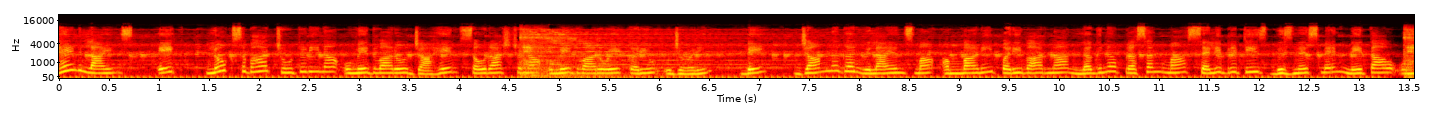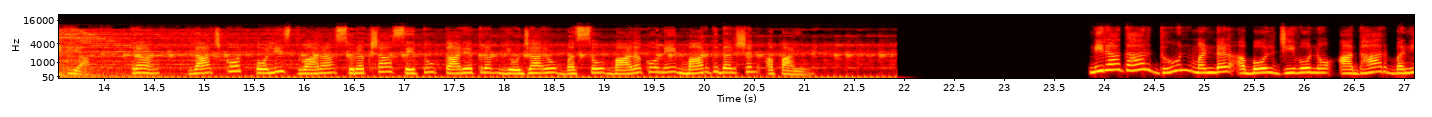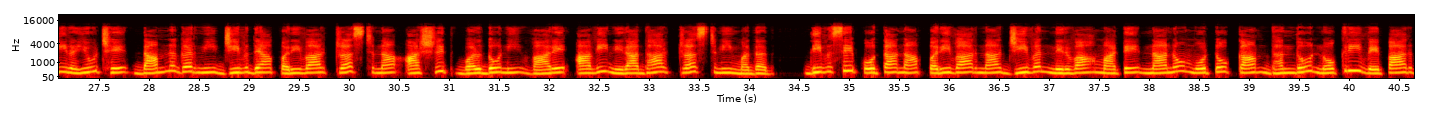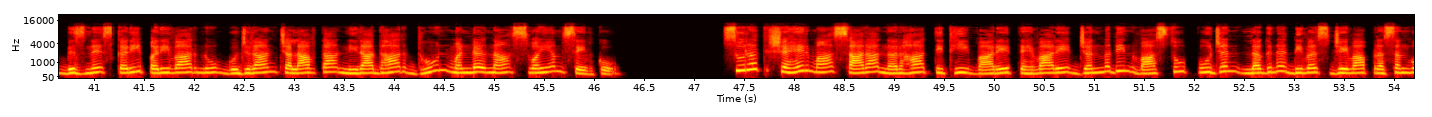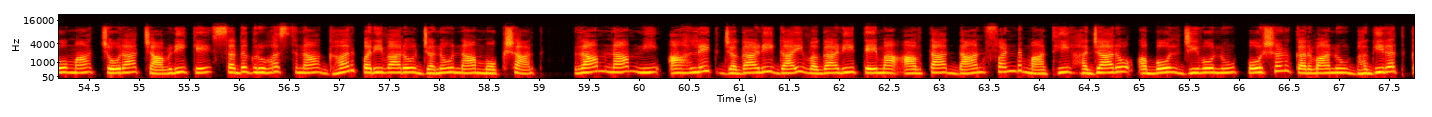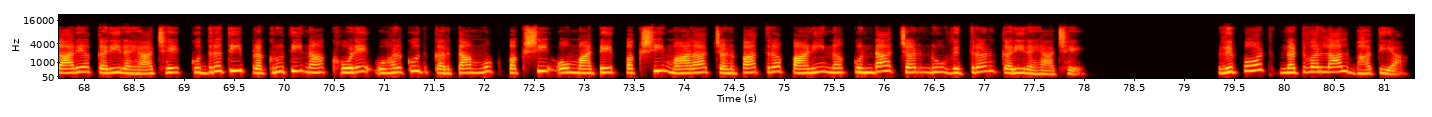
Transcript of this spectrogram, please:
Headlines એક લોકસભા ચૂંટણીના ઉમેદવારો જાહેર સૌરાષ્ટ્રના ઉમેદવારોએ કર્યું ઉજવણી. બે, જામનગર રિલાયન્સમાં અંબાણી પરિવારના લગ્ન પ્રસંગમાં સેલિબ્રિટીઝ, બિઝનેસમેન, નેતાઓ ઉમટ્યા. ત્રણ, રાજકોટ પોલીસ દ્વારા સુરક્ષા સેતુ કાર્યક્રમ યોજાયો. બસો બાળકોને માર્ગદર્શન અપાયું. નિરાધાર ધૂન મંડળ અબોલ જીવોનો આધાર બની રહ્યું છે. દામનગરની જીવદયા પરિવાર ટ્રસ્ટના આશ્રિત બળદોની વારે આવી નિરાધાર ટ્રસ્ટની મદદ. દિવસે પોતાના પરિવારના જીવન નિર્વાહ માટે નાનો મોટો કામ ધંધો, નોકરી, વેપાર, બિઝનેસ કરી પરિવારનું ગુજરાન ચલાવતા નિરાધાર ધૂન મંડળના સ્વયંસેવકો સુરત શહેરમાં સારા નરહા તિથિ વારે તહેવારે જન્મદિન વાસ્તુ પૂજન લગ્ન દિવસ જેવા પ્રસંગોમાં ચોરા ચાવડી કે સદગૃહસ્થના ઘર પરિવારોજનોના મોક્ષાર્થ રામ નામની આહલેક જગાડી ગાય વગાડી તેમાં આવતા દાન ફંડમાંથી હજારો અબોલ જીવોનું પોષણ કરવાનું ભગીરથ કાર્ય કરી રહ્યા છે. કુદરતી પ્રકૃતિના ખોળે ઉહળકૂદ કરતા મુક પક્ષીઓ માટે પક્ષી માળા, ચણપાત્ર પાણીન કુંડા ચણનું વિતરણ કરી રહ્યા છે. રિપોર્ટ નટવરલાલ ભાતિયા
